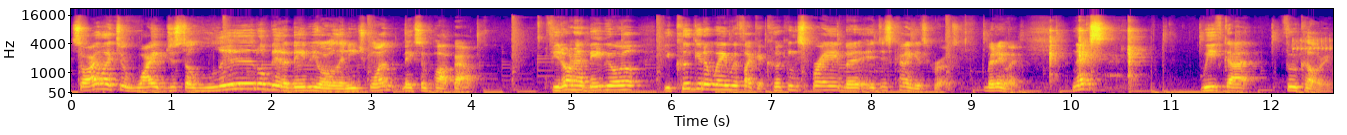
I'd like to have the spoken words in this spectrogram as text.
So I like to wipe just a little bit of baby oil in each one, makes them pop out. If you don't have baby oil, you could get away with like a cooking spray, but it just kind of gets gross. But anyway, next we've got food coloring.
